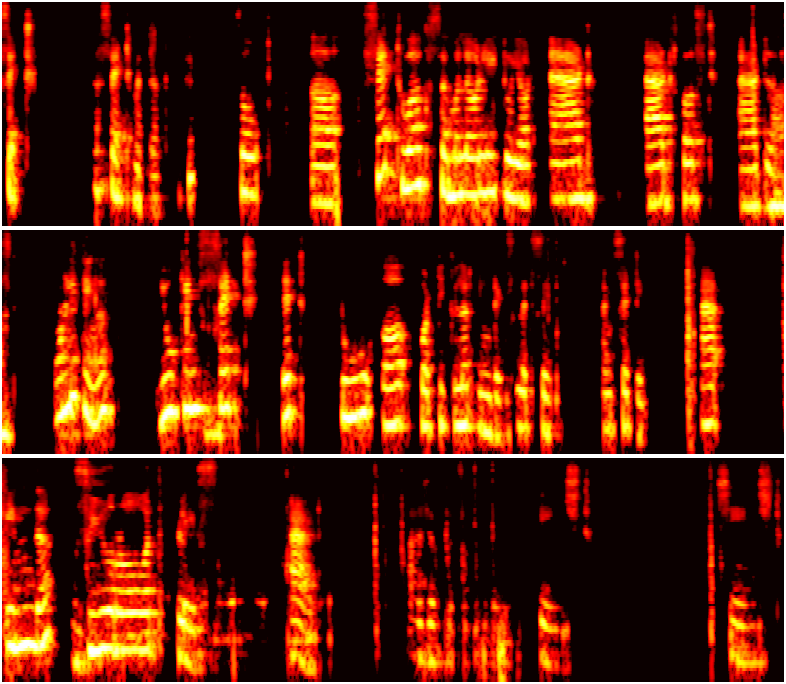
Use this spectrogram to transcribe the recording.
set, the set method. Okay. So uh, set works similarly to your add, add first, add last. Only thing is you can set it to a particular index. Let's say I'm setting at, in the zeroth place. Add. I'll just get something changed. Changed.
